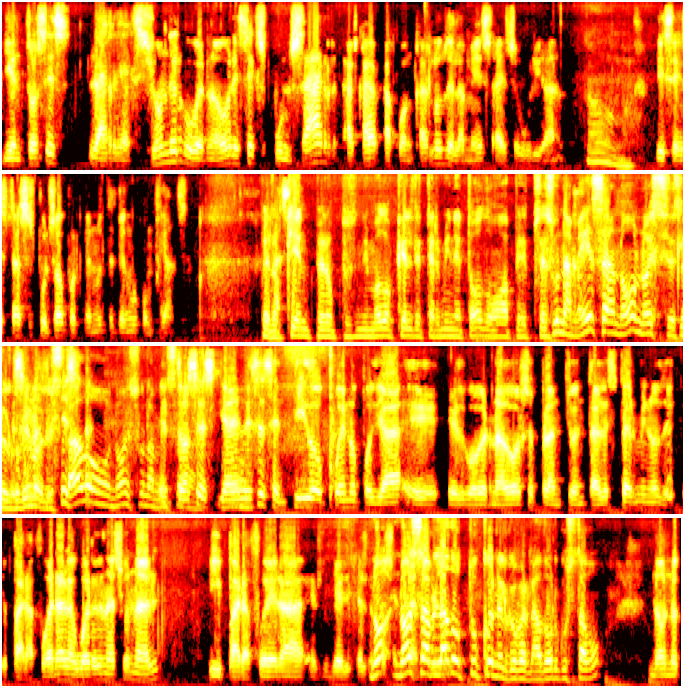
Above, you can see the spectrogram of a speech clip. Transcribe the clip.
Y entonces la reacción del gobernador es expulsar a, a Juan Carlos de la mesa de seguridad. Dice, estás expulsado porque no te tengo confianza. Pero Así. quién, pero pues ni modo que él determine todo. Pues es una mesa, ¿no? No es, es el gobierno del. Estado, no es una mesa. Entonces, ya no. en ese sentido, bueno, pues ya eh, el gobernador se planteó en tales términos de que para fuera la Guardia Nacional y para afuera el, el, el ¿No, ¿No has hablado tú con el gobernador, Gustavo? No, no,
